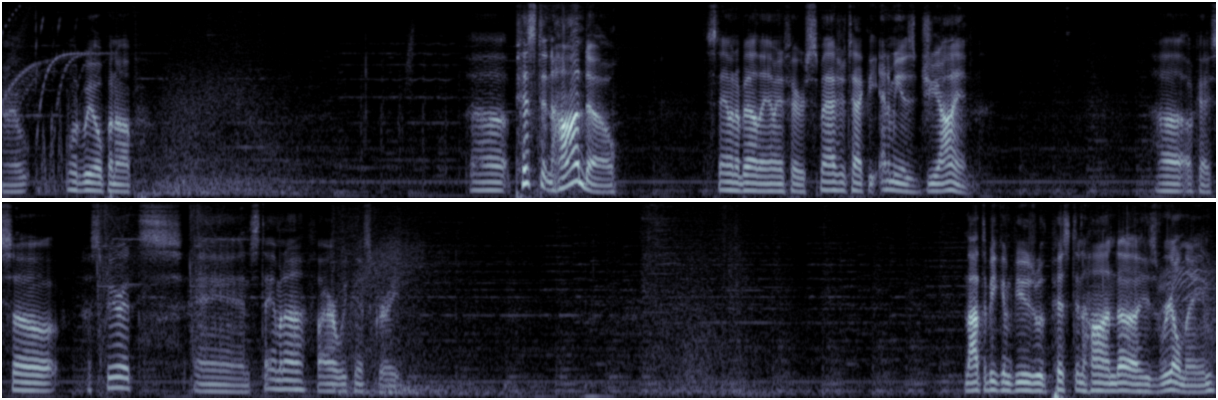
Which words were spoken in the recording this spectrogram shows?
Alright, what did we open up? Uh, Piston Hondo. Stamina battle, the enemy favors smash attack. The enemy is giant. Uh, okay, so spirits and stamina, fire weakness, great. Not to be confused with Piston Honda, his real name.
